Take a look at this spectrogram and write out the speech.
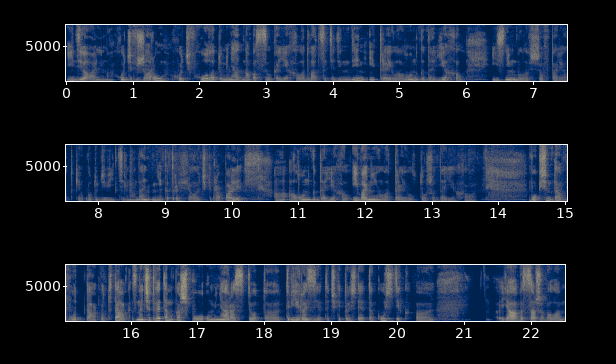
Идеально. Хоть в жару, хоть в холод. У меня одна посылка ехала 21 день, и Trail Along доехал, и с ним было все в порядке. Вот удивительно, да? Некоторые фиалочки пропали, а Along доехал. И Vanilla Trail тоже доехала. В общем-то, вот так вот. Так, значит, в этом кашпо у меня растет э, три розеточки. То есть это кустик. Э, я высаживала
